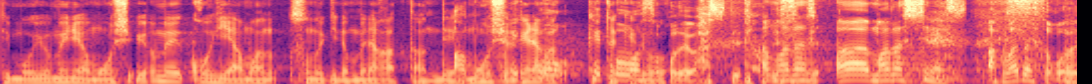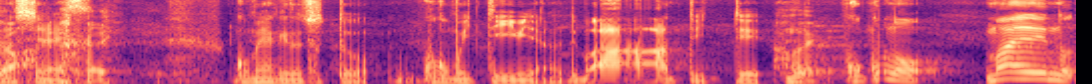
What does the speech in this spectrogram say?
でもう嫁には申し嫁コーヒーあんまその時飲めなかったんであ申し訳なかったけど。結婚はそこではしてたあまだんですね。あまだしてないです。あまだそこでは。まだしてないです。はいごめんやけどちょっとここも行っていいみたいな。でバーって行って、もはい。うここの前の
